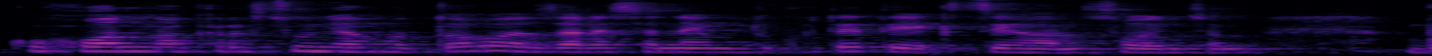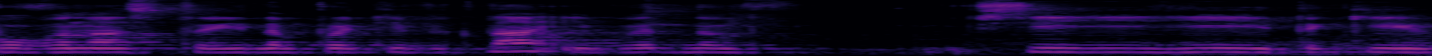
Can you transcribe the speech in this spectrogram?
кухонна красуня готова. Зараз я нею буду крутити, як циган сонцем, бо вона стоїть напроти вікна і видно всі її такі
